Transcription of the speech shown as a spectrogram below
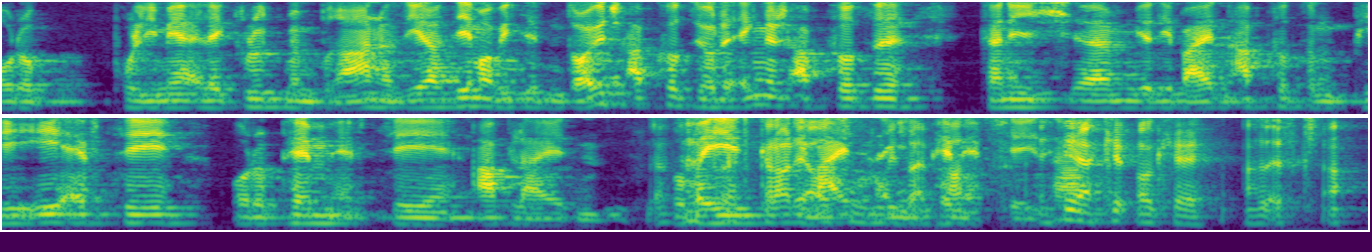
Oder Polymer-Elektrolytmembran. Also je nachdem, ob ich es in Deutsch abkürze oder Englisch abkürze, kann ich äh, mir die beiden Abkürzungen PEFC oder PEMFC ableiten. Wobei ja, gerade die meisten eigentlich PEMFC haben. Ja, okay, alles klar.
